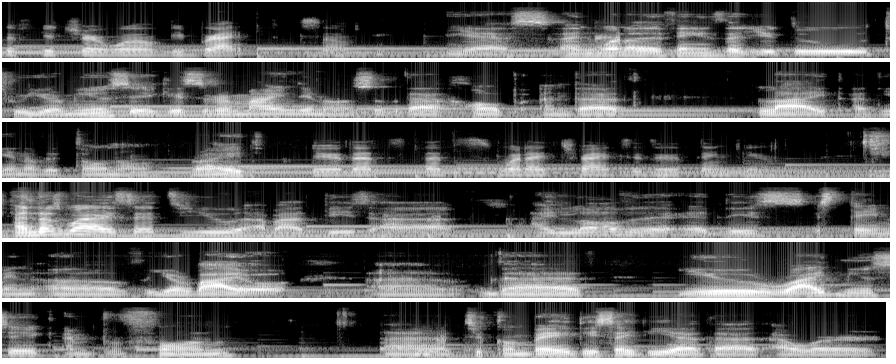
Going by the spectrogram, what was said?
the future will be bright. So yes, and one of the things that you do through your music is reminding us of that hope and that light at the end of the tunnel, right? Yeah, that's that's what I try to do. Thank you and that's why I said to you about this. Uh, I love the, uh, this statement of your bio uh, that you write music and perform uh, mm-hmm. to convey this idea that our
